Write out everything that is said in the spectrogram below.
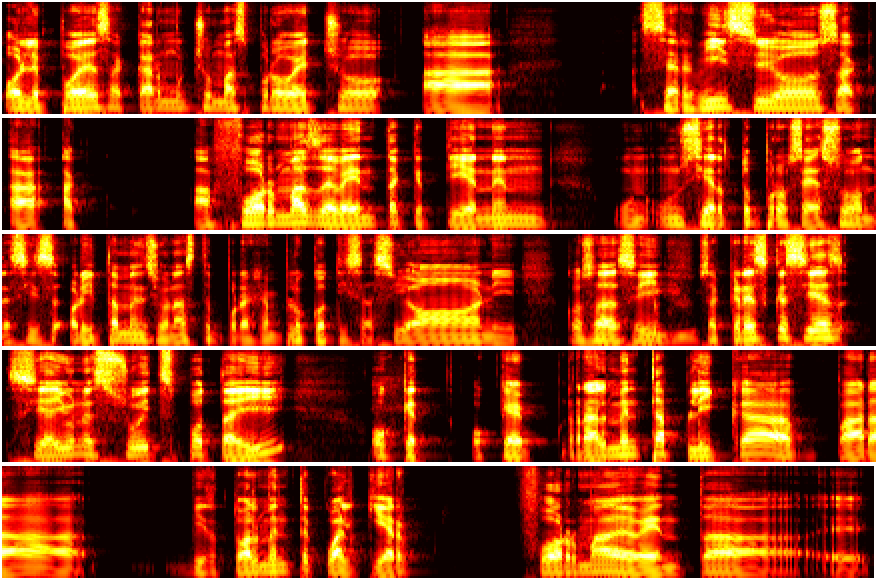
o le puede sacar mucho más provecho a servicios, a, formas de venta que tienen un, cierto proceso donde sí, ahorita mencionaste, por ejemplo, cotización y cosas así. O sea, ¿crees que sí, es, si hay un sweet spot ahí o que, o que realmente aplica para virtualmente cualquier forma de venta eh,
